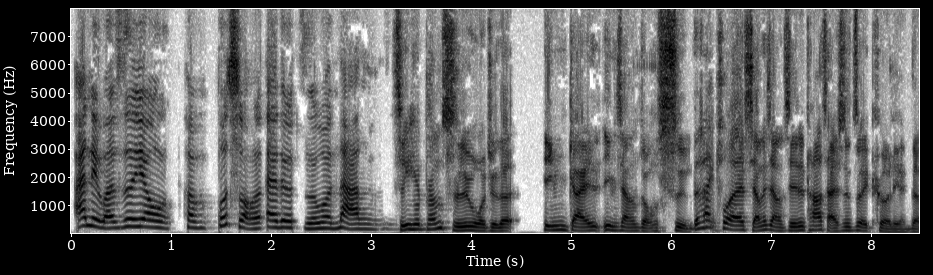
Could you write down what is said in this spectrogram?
啊，你们是用很不爽的态度质问他是是？其实当时我觉得。应该印象中是，但是后来想想，其实他才是最可怜的。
